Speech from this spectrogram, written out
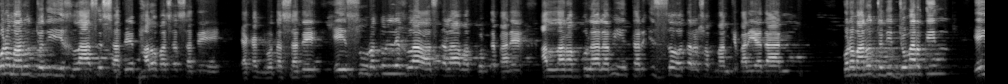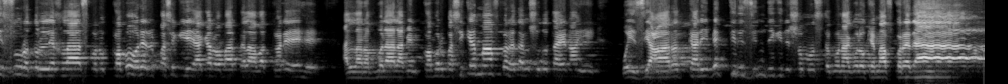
কোন মানুষ যদি ইখলাসের সাথে, ভালোবাসার সাথে একাগ্রতার সাথে এই সূরাতুল ইখলাস তেলাওয়াত করতে পারে। আল্লাহ রাব্বুল আলামিন তার ইজ্জত আর সম্মানকে বাড়িয়ে দেন। কোন মানুষ যদি জুমার দিন এই সূরাতুল ইখলাস কোন কবরের পাশে গিয়ে 11 বার তেলাওয়াত করে, আল্লাহ রাব্বুল আলামিন কবরবাসীকে maaf করে দেন। শুধু তাই নয়, ওই জিয়ারতকারী ব্যক্তির জিন্দেগীর সমস্ত গুনাহগুলোকে maaf করে দেন।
